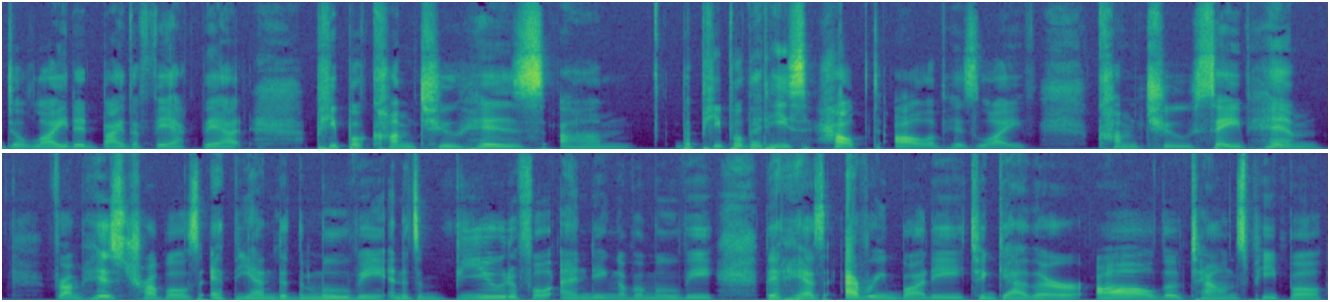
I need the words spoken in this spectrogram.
delighted by the fact that people come to his, um, the people that he's helped all of his life come to save him from his troubles at the end of the movie. And it's a beautiful ending of a movie that has everybody together, all the townspeople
